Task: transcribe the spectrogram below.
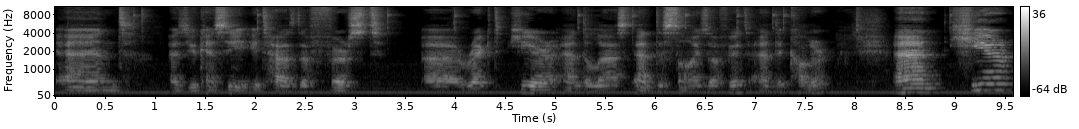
and as you can see, it has the first uh, rect here and the last and the size of it and the color. And here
